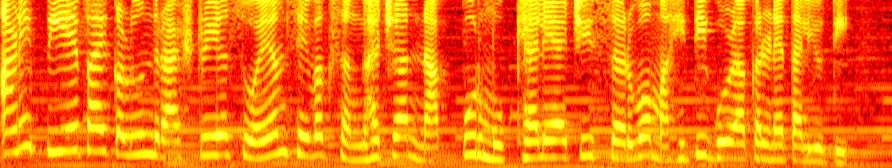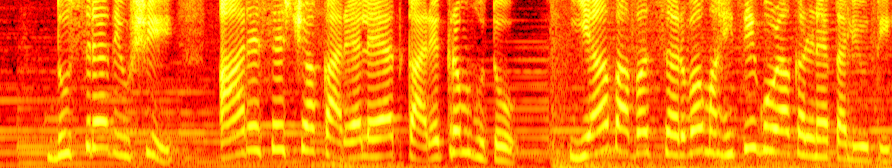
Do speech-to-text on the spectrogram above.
आणि पी एफ आयकडून राष्ट्रीय स्वयंसेवक संघाच्या नागपूर मुख्यालयाची सर्व माहिती गोळा करण्यात आली होती. दुसऱ्या दिवशी आर एस एसच्या कार्यालयात कार्यक्रम होतो. याबाबत सर्व माहिती गोळा करण्यात आली होती.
